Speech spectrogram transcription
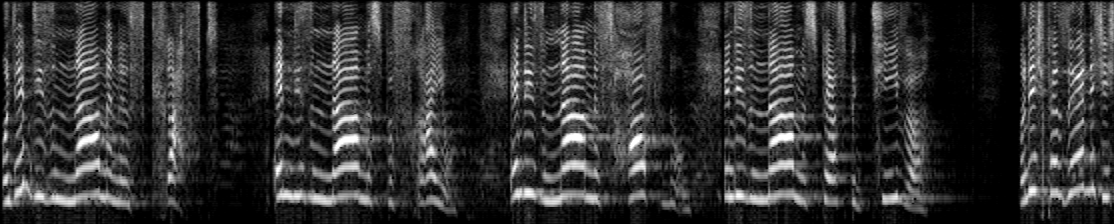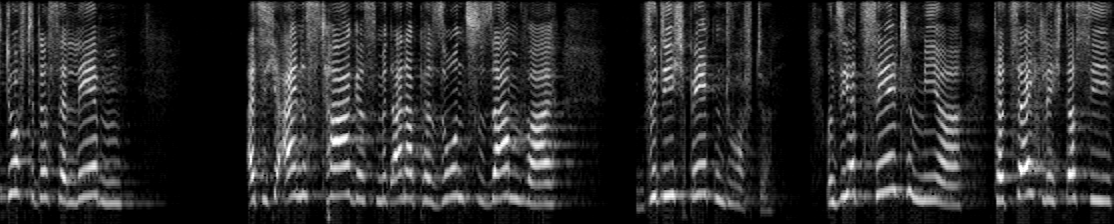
Und in diesem Namen ist Kraft. In diesem Namen ist Befreiung. In diesem Namen ist Hoffnung. In diesem Namen ist Perspektive. Und ich persönlich, ich durfte das erleben, als ich eines Tages mit einer Person zusammen war, für die ich beten durfte. Und sie erzählte mir tatsächlich, dass sie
